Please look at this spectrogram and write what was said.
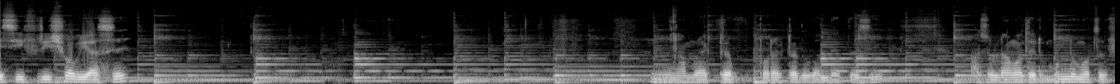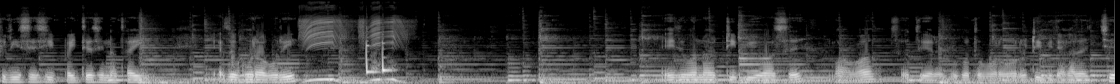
এসি ফ্রিজ সবই আছে। আমরা একটা পর একটা দোকান দেখতেছি। আসলে আমাদের মনের মতো ফ্রিজ এসি পাইতেছি না, তাই এত ঘোরাঘুরি। এই দোকানে টিভিও আছে। বাবা, সত্যি আরবে কত বড় বড় টিভি দেখা যাচ্ছে।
